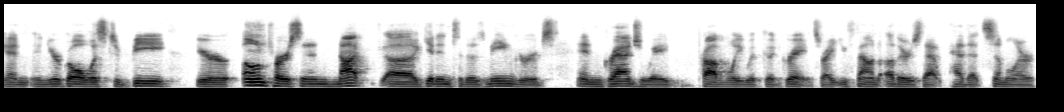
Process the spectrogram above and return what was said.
And and your goal was to be your own person, not uh, get into those mean groups, and graduate probably with good grades, right? You found others that had that similar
